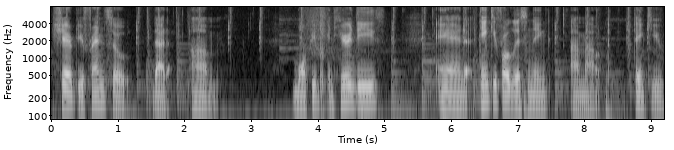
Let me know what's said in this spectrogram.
share to your friends so that um, more people can hear these. And thank you for listening. I'm out. Thank you.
